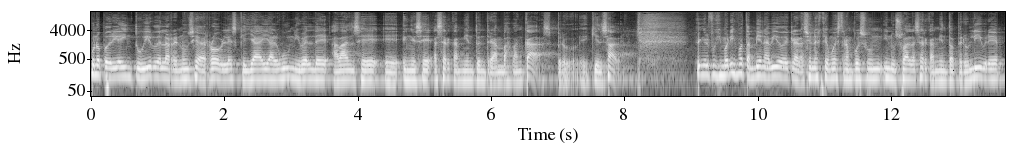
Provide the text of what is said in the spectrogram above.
Uno podría intuir de la renuncia de Robles que ya hay algún nivel de avance eh, en ese acercamiento entre ambas bancadas, pero eh, quién sabe. En el Fujimorismo también ha habido declaraciones que muestran pues un inusual acercamiento a Perú Libre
